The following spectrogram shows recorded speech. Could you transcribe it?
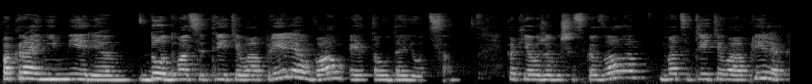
по крайней мере до 23 апреля, вам это удается. Как я уже выше сказала, 23 апреля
